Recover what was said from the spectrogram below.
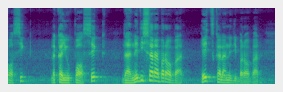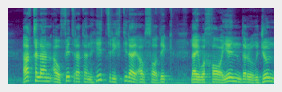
فاسق لکه یو فاسق دا نه دي سره برابر هیڅکله نه دي برابر عقلا او فطرتا هیڅ ریښتینی او صادق له یوه خاین دروغجن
